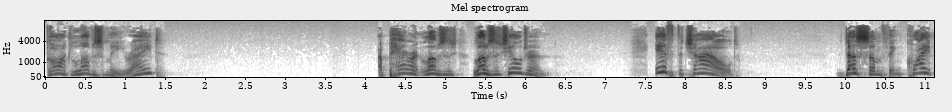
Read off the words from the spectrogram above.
God loves me, right? A parent loves, loves the children. If the child does something quite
